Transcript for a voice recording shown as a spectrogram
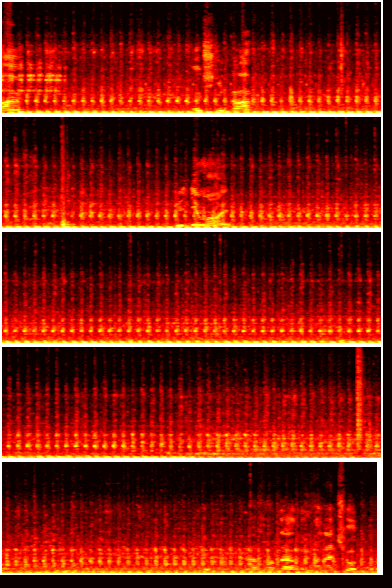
Ставив ручника. Піднімаю. Я згадав у мене чітко.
